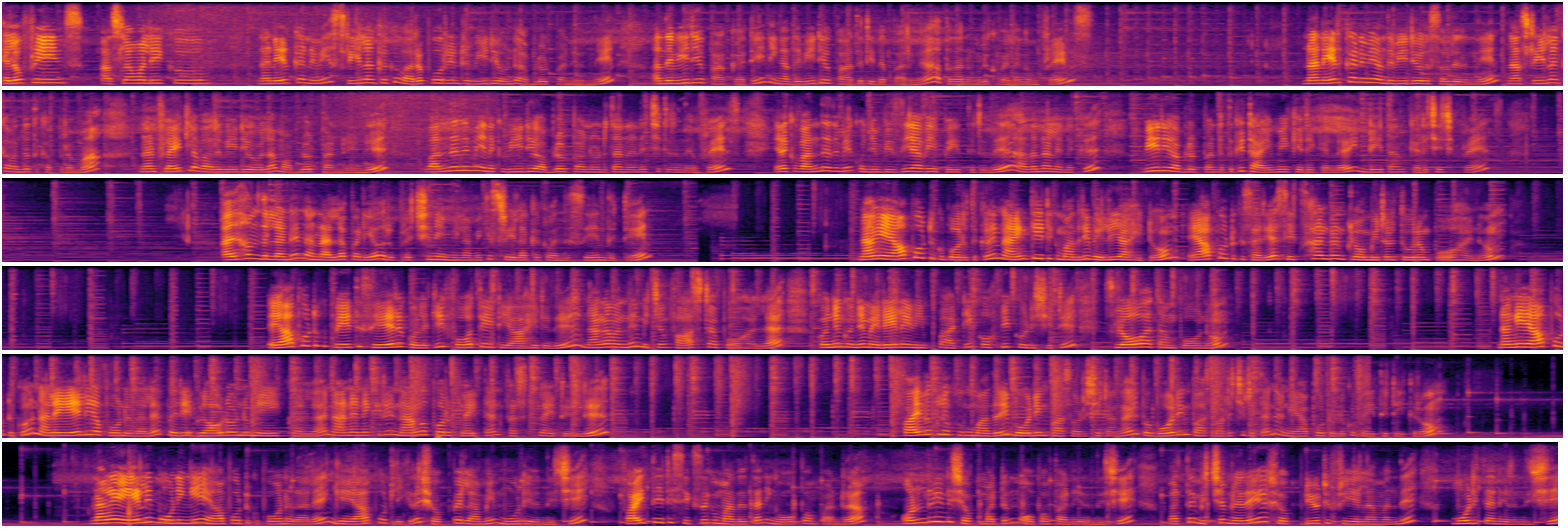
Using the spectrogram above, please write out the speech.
Hello friends அஸ்லாம் வலைக்கும் நான் ஏற்கனவே ஸ்ரீலங்காக்கு வரப்போகிறேன்ற வீடியோ வந்து அப்லோட் பண்ணியிருந்தேன் அந்த வீடியோ பார்க்காட்டி நீங்கள் அந்த வீடியோ பார்த்துட்டு இதை பாருங்கள் அப்போ தான் உங்களுக்கு விளங்கும் ஃப்ரெண்ட்ஸ் நான் ஏற்கனவே அந்த வீடியோவில் சொல்லியிருந்தேன் நான் ஸ்ரீலங்கா வந்ததுக்கப்புறமா நான் ஃப்ளைட்டில் வர வீடியோவெல்லாம் அப்லோட் பண்ணுறேன் வந்ததுமே எனக்கு வீடியோ அப்லோட் பண்ணணுன்னு தான் நினச்சிட்டு இருந்தேன் ஃப்ரெண்ட்ஸ் எனக்கு வந்ததுமே கொஞ்சம் பிஸியாகவே பேத்துடுது அதனால் எனக்கு வீடியோ அப்லோட் பண்ணுறதுக்கு டைமே கிடைக்கல. இன்றைக்கு தான் கிடச்சிச்சு ஃப்ரெண்ட்ஸ் அலமதுல்லாண்டு நான் நல்லபடியாக ஒரு பிரச்சனையும் இல்லாமல் ஸ்ரீலங்காக்கு வந்து சேர்ந்துட்டேன். நாங்கள் ஏர்போர்ட்டுக்கு போகிறதுக்கு நைன் தேர்ட்டிக்கு மாதிரி வெளியாகிட்டோம். ஏர்போர்ட்டுக்கு சரியாக சிக்ஸ் ஹண்ட்ரட் கிலோமீட்டர் தூரம் போகணும். ஏர்போர்ட்டுக்கு போய்த்து சேர கொள்ளைக்கு ஃபோர் தேர்ட்டி ஆகிடுது. நாங்கள் வந்து மிச்சம் ஃபாஸ்ட்டாக போகலை. கொஞ்சம் கொஞ்சம் இடையில நிப்பாட்டி காஃபி குடிச்சிட்டு ஸ்லோவாக தான் போனோம். நாங்கள் ஏர்போர்ட்டுக்கும் நல்ல ஏலியாக போனதால் பெரிய க்ரௌட் ஒன்றுமே ஈக்கல்ல நான் நினைக்கிறேன் நாங்கள் போகிற ஃப்ளைட் தான் ஃபஸ்ட் ஃப்ளைட்டுண்டு ஃபைவ் ஓ கிளாக்கு மாதிரி போர்டிங் பாஸ் உடச்சிட்டாங்க. இப்போ போர்டிங் பாஸ் உடச்சிட்டு தான் நாங்கள் ஏர்போர்ட் உள்ளுக்கு போய்த்துட்டு இருக்கிறோம் நாங்கள் ஏர்லி மார்னிங்கே ஏர்போர்ட்டுக்கு போனதால் இங்கே ஏர்போர்ட்டில் இருக்கிற ஷொப் எல்லாமே மூடி இருந்துச்சு. ஃபைவ் தேர்ட்டி சிக்ஸுக்கு மாதிரி தான் நீங்கள் ஓப்பன் பண்ணுறேன் ஒன்று ரெண்டு ஷாப் மட்டும் ஓப்பன் பண்ணியிருந்துச்சு. மற்ற மிச்சம் நிறைய ஷாப் டியூட்டி ஃப்ரீ எல்லாம் வந்து மூடித்தான் இருந்துச்சு.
